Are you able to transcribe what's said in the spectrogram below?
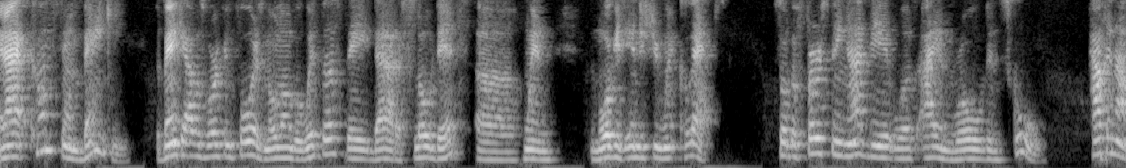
and I come from banking. The bank I was working for is no longer with us. They died a slow death uh, when the mortgage industry went collapse. So the first thing I did was I enrolled in school. How can I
